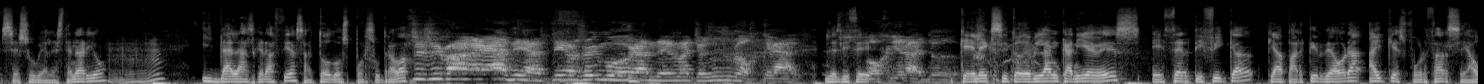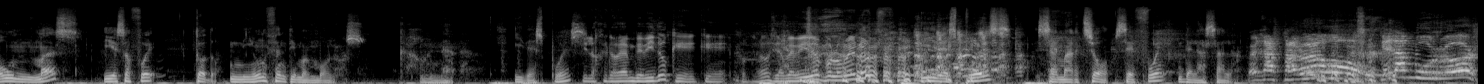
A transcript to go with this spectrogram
se sube al escenario y da las gracias a todos por su trabajo. Muchísimas gracias, tío. Soy muy grande, macho. Sois unos cracks. Les dice que el éxito de Blancanieves eh, certifica que a partir de ahora hay que esforzarse aún más. Y eso fue todo. Ni un céntimo en bonos. Nada. Y después... Y los que no habían bebido, que. que porque claro, si han bebido, por lo menos. Y después se marchó, se fue de la sala. ¡Venga, hasta luego! ¡Quedan burros!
